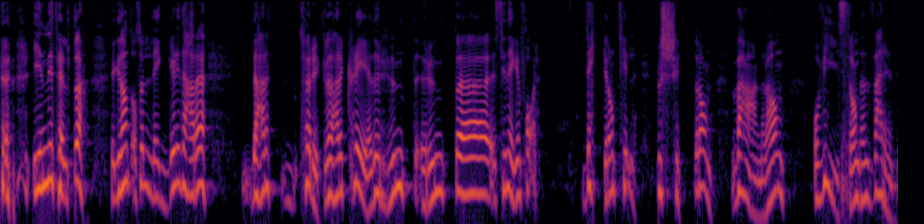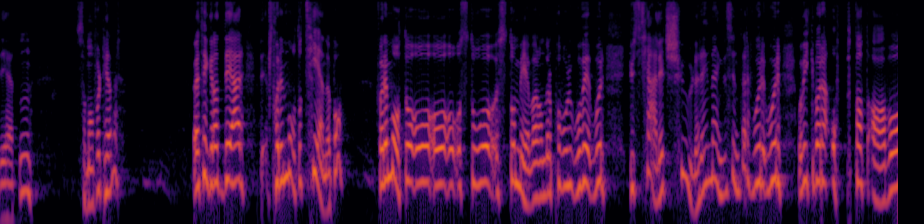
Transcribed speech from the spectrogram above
Inn i teltet. Og så legger de det her, det her tørkleet, det her kledet, rundt, rundt uh, sin egen far. Dekker han til, beskytter han, verner han og viser han den verdigheten som han fortjener. Og jeg tenker at det er For en måte å tjene på. For en måte å, å, å, å stå, stå, med hverandre på hvor, hvor, hvor, Guds kjærlighet skjuler en mengde synder. Hvor, hvor, vi ikke bare er opptatt av å,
